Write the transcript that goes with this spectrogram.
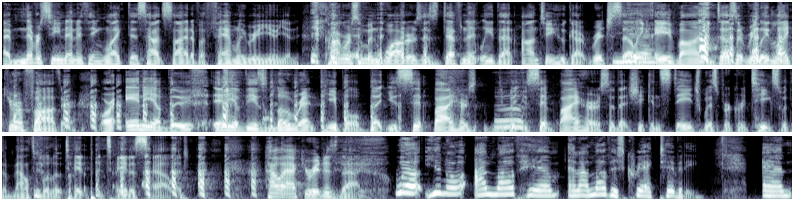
I've never seen anything like this outside of a family reunion. Congresswoman Waters is definitely that auntie who got rich selling Yeah. Avon and doesn't really like your father or any of the any of these low rent people. But you sit by her, but you sit by her so that she can stage whisper critiques with a mouthful of ta- potato salad. How accurate is that? Well, you know, I love him and I love his creativity. And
